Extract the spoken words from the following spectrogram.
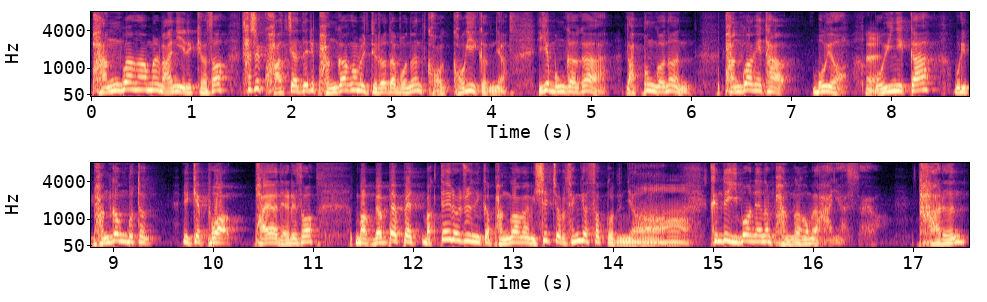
방광암을 많이 일으켜서 사실 과학자들이 방광암을 들여다보는 거, 기 있거든요. 이게 뭔가가 나쁜 거는 방광이 다 모여 네. 모이니까 우리 방광부터 이렇게 보아, 봐야 돼. 그래서 막 몇백 배 막 때려주니까 방광암이 실제로 생겼었거든요. 아. 근데 이번에는 방광암은 아니었어요. 다른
